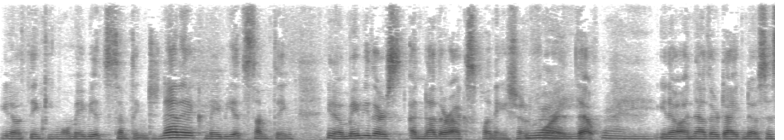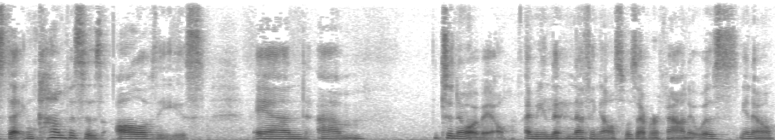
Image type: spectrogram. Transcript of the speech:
you know thinking well maybe it's something genetic maybe it's something you know maybe there's another explanation for right, it that right. you know another diagnosis that encompasses all of these and um, to no avail. I mean, that nothing else was ever found. It was, you know,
